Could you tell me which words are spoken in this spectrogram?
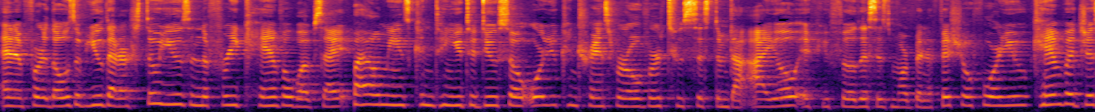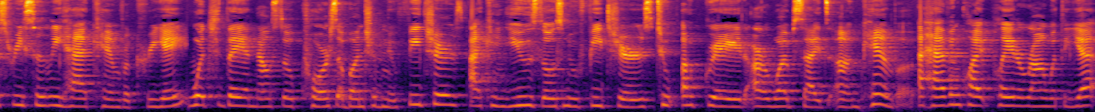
And for those of you that are still using the free Canva website, by all means continue to do so or you can transfer over to systeme.io if you feel this is more beneficial for you. Canva just recently had Canva Create, which they announced of course a bunch of of new features. I can use those new features to upgrade our websites on Canva. I haven't quite played around with it yet.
